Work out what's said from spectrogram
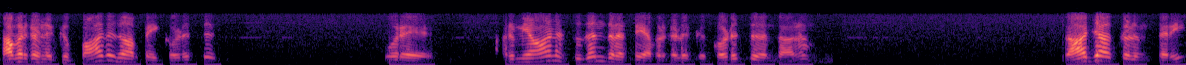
அவர்களுக்கு பாதுகாப்பை கொடுத்து ஒரு அருமையான சுதந்திரத்தை அவர்களுக்கு கொடுத்து இருந்தாலும் ராஜாக்களும் சரி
